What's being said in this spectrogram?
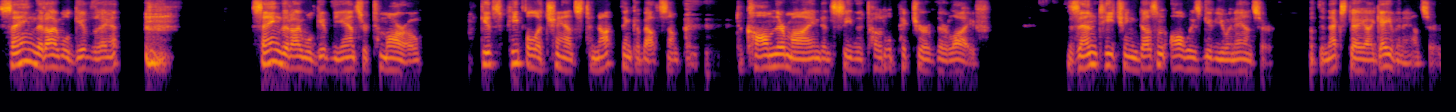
saying that I will give that saying that I will give the answer tomorrow gives people a chance to not think about something, to calm their mind and see the total picture of their life. Zen teaching doesn't always give you an answer, but the next day I gave an answer,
